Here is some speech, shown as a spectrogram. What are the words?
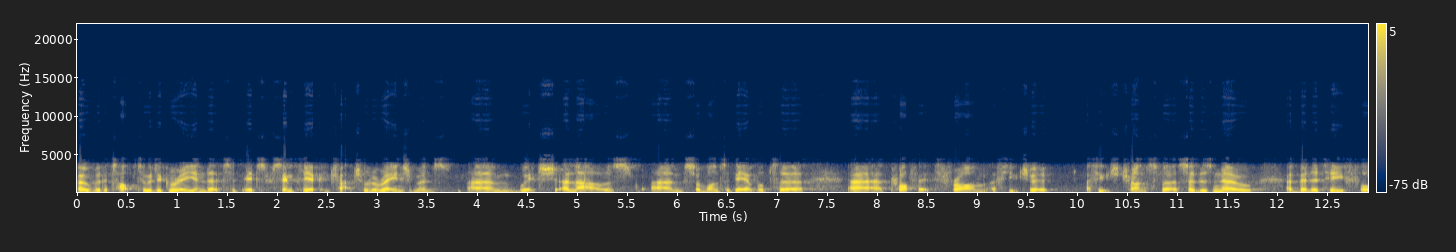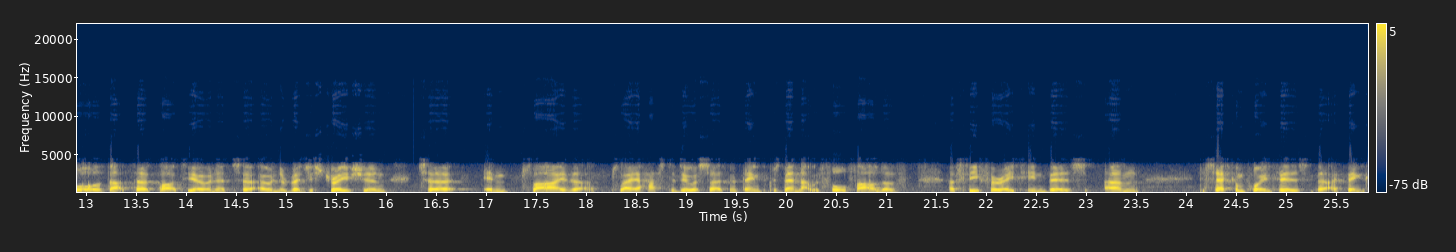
over the top to a degree, and that it's simply a contractual arrangement um, which allows um, someone to be able to uh, profit from a future a future transfer. So there's no ability for that third party owner to own the registration, to imply that a player has to do a certain thing because then that would fall foul of, of FIFA 18bis. Um, the second point is that I think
